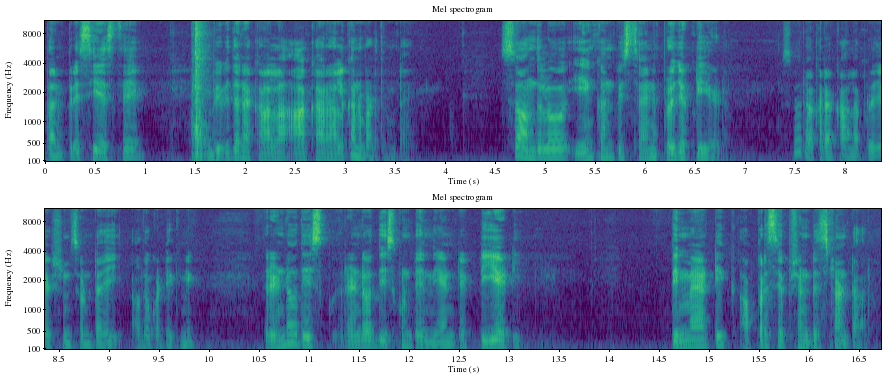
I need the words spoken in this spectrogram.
దాన్ని ప్రెస్ చేస్తే వివిధ రకాల ఆకారాలు కనబడుతుంటాయి. సో అందులో ఏం కనిపిస్తాయని ప్రొజెక్ట్ చేయడం. సో రకరకాల ప్రొజెక్షన్స్ ఉంటాయి అదొక టెక్నిక్. రెండవ తీసుకు రెండవది తీసుకుంటే ఏంటి అంటే టిఏటి థిమాటిక్ అప్రసెప్షన్ టెస్ట్ అంటారు.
